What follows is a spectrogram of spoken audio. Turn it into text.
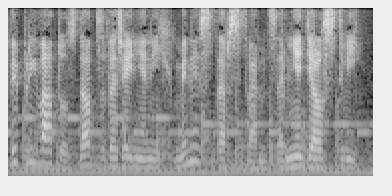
Vyplývá to z dat zveřejněných ministerstvem zemědělství.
